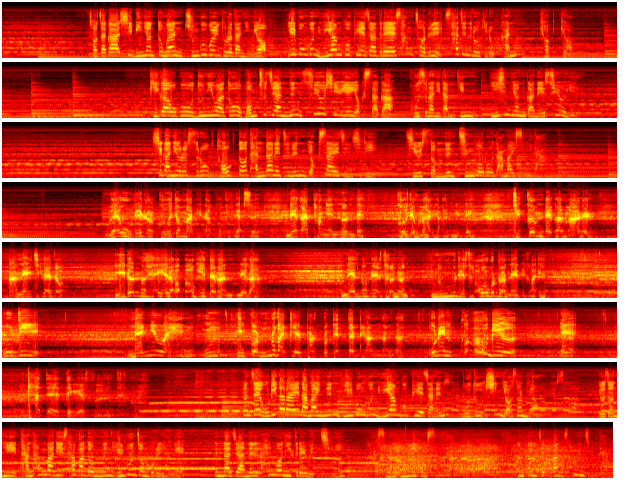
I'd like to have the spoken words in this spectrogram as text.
저자가 12년 동안 중국을 돌아다니며 일본군 위안부 피해자들의 상처를 사진으로 기록한 겹겹. 비가 오고 눈이 와도 멈추지 않는 수요 시위의 역사가 고스란히 담긴 20년간의 수요일. 시간이 흐를수록 더욱더 단단해지는 역사의 진실이 지울 수 없는 증거로 남아 있습니다. 왜 우리를 거짓말이라고 그랬어요? 내가 당했는데 거짓말이 아니대. 지금 내가 말을 안 해지게도 이런 회의를 오게 되면 내가 내 눈에서는 눈물이 속으로 내려가요. 우리 맹이와 행, 음, 인권 누가 제일 발톱에 폈는가? 우린 꼭 이거 예, 찾아야 되겠습니다. 현재 우리나라에 남아있는 일본군 위안부 피해자는 모두 56명. 여전히 단 한마디 사과도 없는 일본 정부를 향해 끝나지 않을 할머니들의 외침이 가슴을 울리고 있습니다. 은권제빵 선민지입니다.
